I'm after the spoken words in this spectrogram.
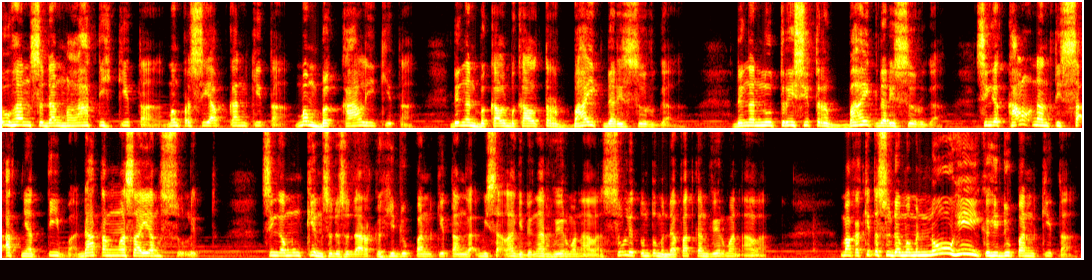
Tuhan sedang melatih kita, mempersiapkan kita, membekali kita dengan bekal-bekal terbaik dari surga, dengan nutrisi terbaik dari surga, sehingga kalau nanti saatnya tiba, datang masa yang sulit, sehingga mungkin saudara-saudara kehidupan kita nggak bisa lagi dengar firman Allah, sulit untuk mendapatkan firman Allah. Maka kita sudah memenuhi kehidupan kita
